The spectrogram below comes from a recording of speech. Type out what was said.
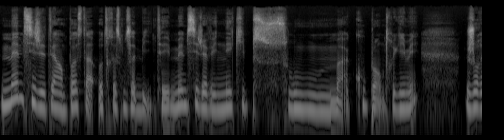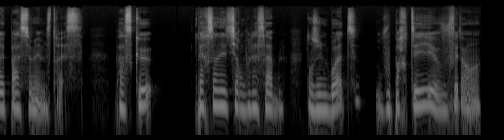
même si j'étais un poste à haute responsabilité, même si j'avais une équipe sous ma coupe, entre guillemets, j'aurais pas ce même stress. Parce que personne n'est irremplaçable. Dans une boîte, vous partez, vous faites un,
